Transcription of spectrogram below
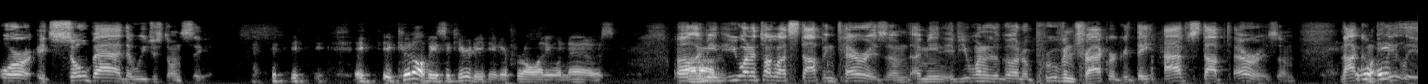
or it's so bad that we just don't see it. it, it could all be security theater for all anyone knows. Well, I mean, um, you want to talk about stopping terrorism. I mean, if you wanted to go to a proven track record, they have stopped terrorism. Not completely,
